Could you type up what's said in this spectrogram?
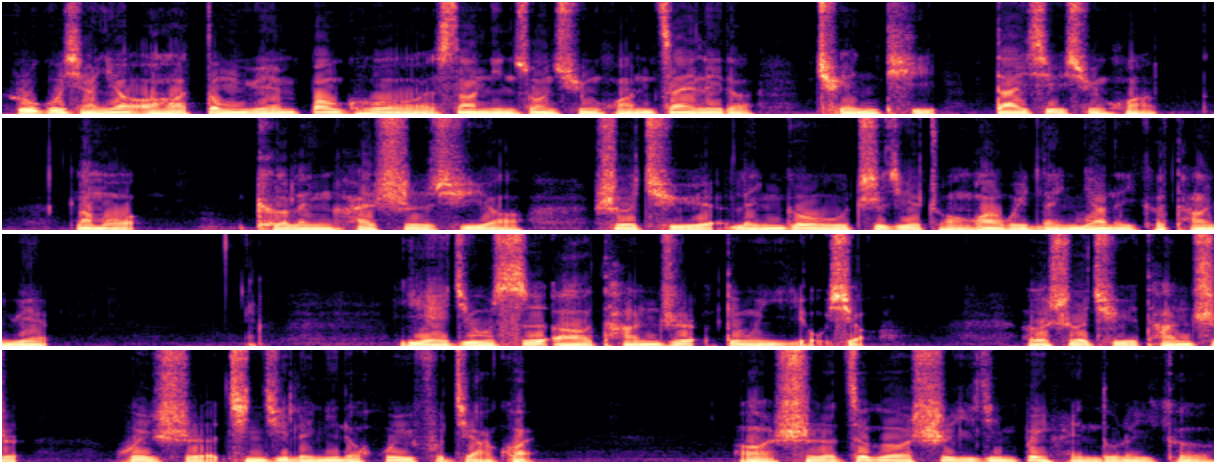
如果想要啊动员包括三磷酸循环在内的全体代谢循环，那么可能还是需要摄取能够直接转化为能量的一个糖原。也就是呃糖质更为有效，而摄取糖质会使竞技能力的恢复加快，啊是这个是已经被很多的一个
